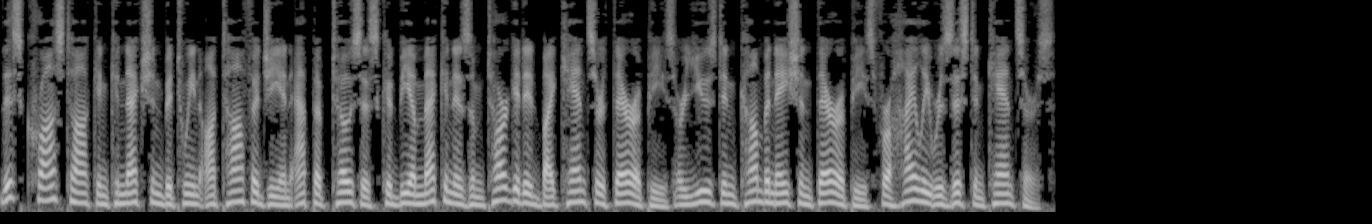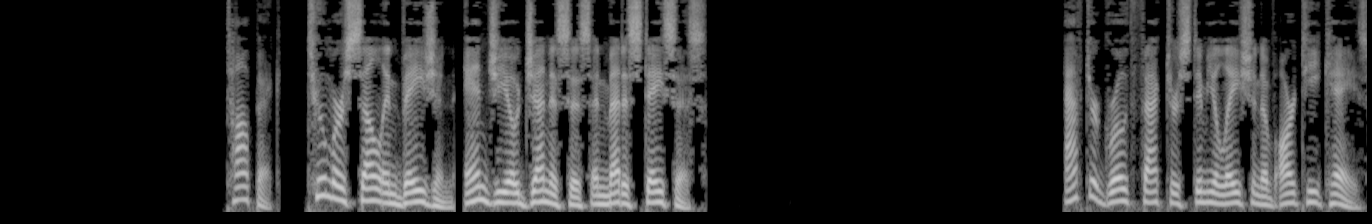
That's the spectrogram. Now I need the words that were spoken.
This crosstalk and connection between autophagy and apoptosis could be a mechanism targeted by cancer therapies or used in combination therapies for highly resistant cancers. Tumor cell invasion, angiogenesis and metastasis. After growth factor stimulation of RTKs,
